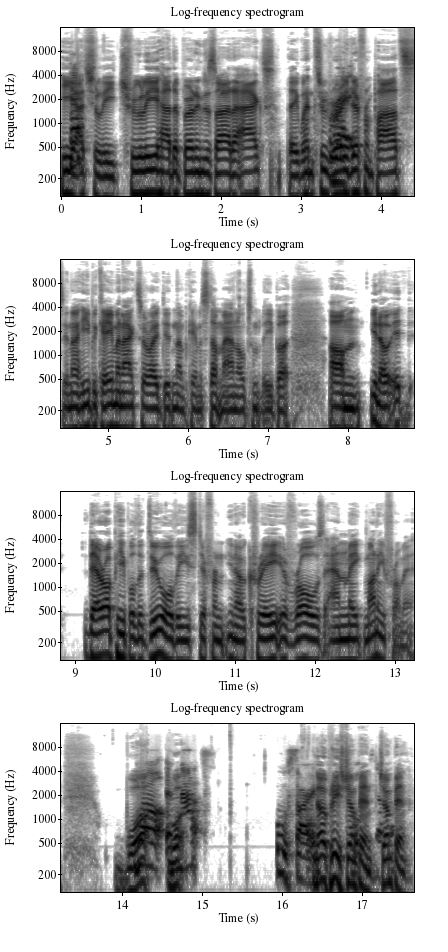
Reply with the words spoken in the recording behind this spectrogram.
He actually truly had a burning desire to act. They went through very right. different paths. You know, he became an actor. I didn't. I became a stuntman ultimately. But, um, you know, it, there are people that do all these different, you know, creative roles and make money from it. What, well, and what? that's oh, sorry. No, please jump oh, in. Jump in.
